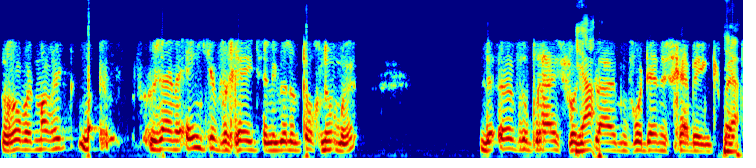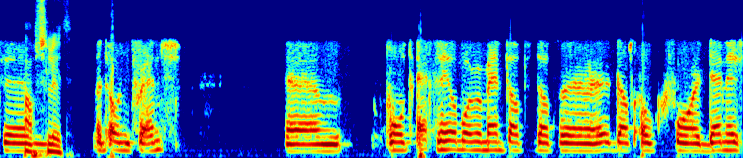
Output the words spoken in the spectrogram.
Robert, mag ik... We zijn er eentje vergeten en ik wil hem toch noemen. De oeuvreprijs voor ja. de pluimen voor Dennis Schebbink. Met, ja, absoluut. Met Only Friends. Um, ik vond het echt een heel mooi moment dat dat, uh, dat ook voor Dennis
